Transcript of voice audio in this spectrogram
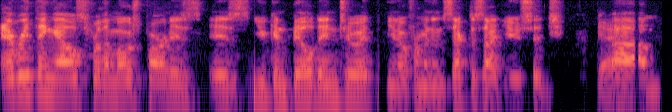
everything else, for the most part, is is you can build into it. You know, from an insecticide usage. yeah. Um,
